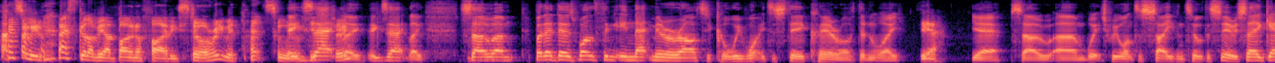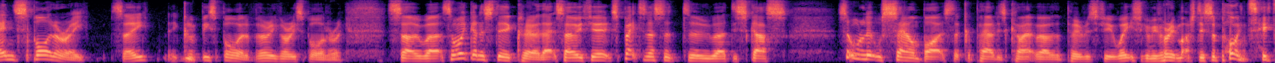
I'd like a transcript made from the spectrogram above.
that's a re- that's got to be a bona fide story with that sort of Exactly, exactly. So, um, but there's one thing in that mirror article we wanted to steer clear of, didn't we? Yeah, Yeah. So, um, which we want to save until the series. So again, spoilery. See, it could be spoiler, very, very spoilery. So, uh, so we're going to steer clear of that. So, if you're expecting us to, to uh, discuss sort of little sound bites that Capaldi's come out with over the previous few weeks, you're going to be very much disappointed.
